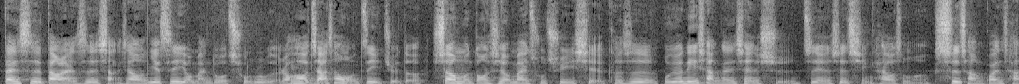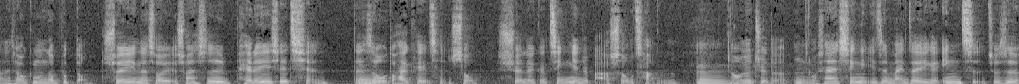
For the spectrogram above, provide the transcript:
但是当然是想象也是有蛮多出入的，然后加上我自己觉得，虽然我们东西有卖出去一些，可是我觉得理想跟现实这件事情，还有什么市场观察那些我根本都不懂，所以那时候也算是赔了一些钱。但是我都还可以承受，学了一个经验就把它收藏了。嗯，然后我就觉得，嗯，我现在心里一直埋着一个因子，就是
